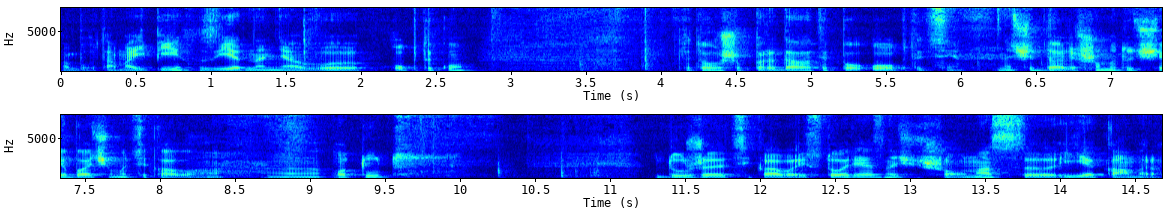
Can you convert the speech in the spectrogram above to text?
або там IP з'єднання в оптику для того, щоб передавати по оптиці. Значить, далі, що ми тут ще бачимо цікавого? Е, Отут дуже цікава історія. Значить, що у нас е, є камера.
